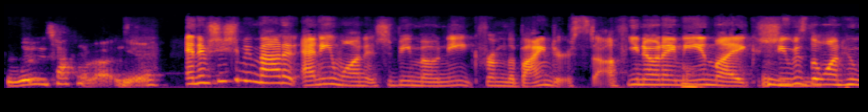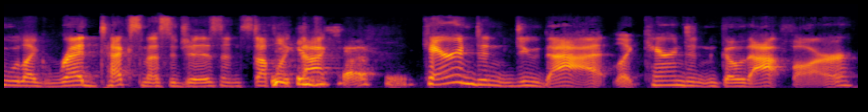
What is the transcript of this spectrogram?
what are we talking about here? And if she should be mad at anyone, it should be Monique from the binder stuff. You know what I mean? Like she was the mm-hmm. one who like read text messages and stuff like that. Exactly. Karen didn't do that. Like Karen didn't go that far.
